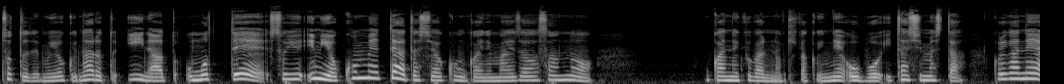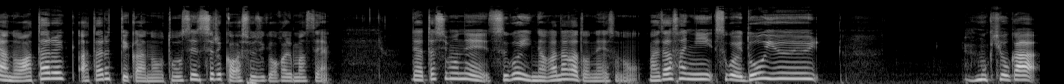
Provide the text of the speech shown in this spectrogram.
ちょっとでも良くなるといいなと思って、そういう意味を込めて私は今回ね、前澤さんのお金配りの企画にね、応募いたしました。これがね、あの、当たる、当たるっていうか、あの、当選するかは正直わかりません。で、私もね、すごい長々とね、その、前澤さんにすごいどういう目標が、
